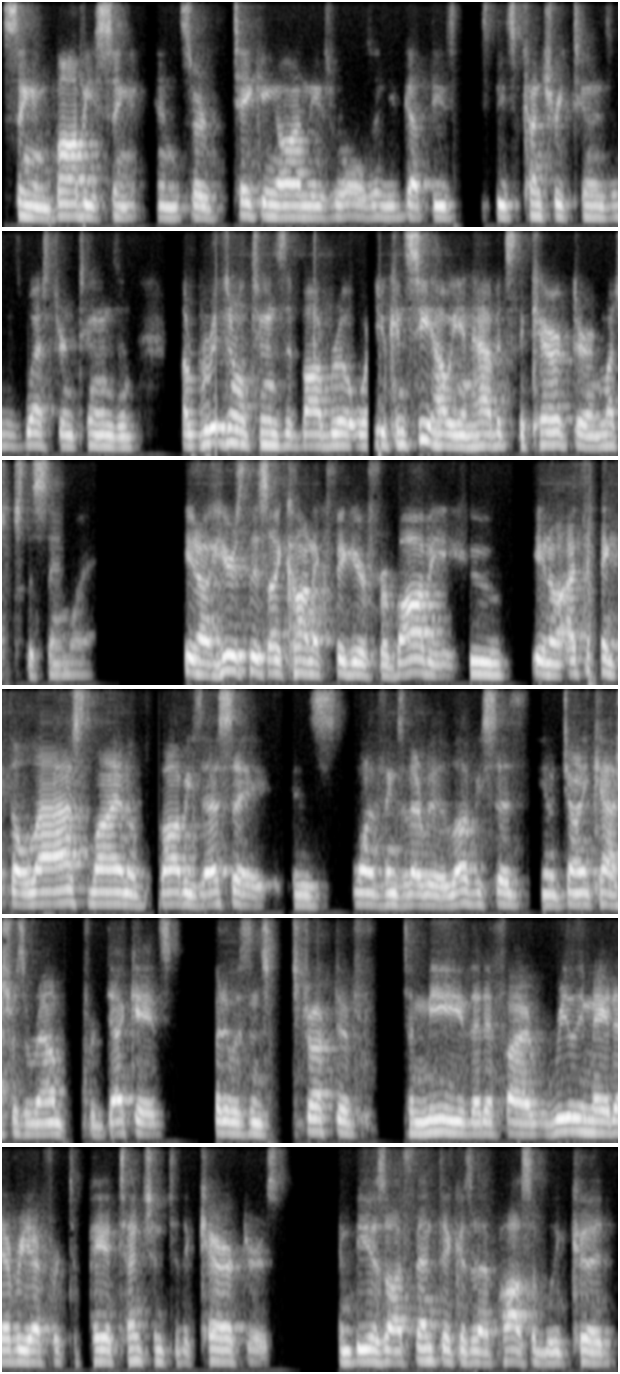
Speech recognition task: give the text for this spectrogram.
singing, Bobby singing, and sort of taking on these roles. And you've got these, these country tunes and these Western tunes and original tunes that Bob wrote, where you can see how he inhabits the character in much the same way. You know, here's this iconic figure for Bobby, who, you know, I think the last line of Bobby's essay is one of the things that I really love. He says, you know, Johnny Cash was around for decades, but it was instructive to me that if I really made every effort to pay attention to the characters and be as authentic as I possibly could,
